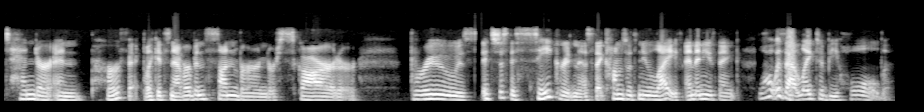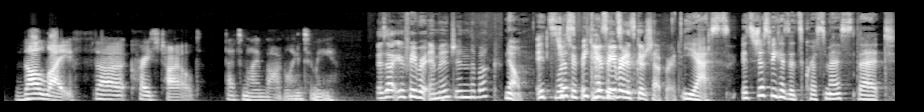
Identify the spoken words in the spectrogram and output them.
tender and perfect. Like it's never been sunburned or scarred or bruised. It's just this sacredness that comes with new life. And then you think, what was that like to behold the life, the Christ child? That's mind boggling to me. Is that your favorite image in the book? No, it's What's just your, because your favorite is Good Shepherd. Yes, it's just because it's Christmas that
